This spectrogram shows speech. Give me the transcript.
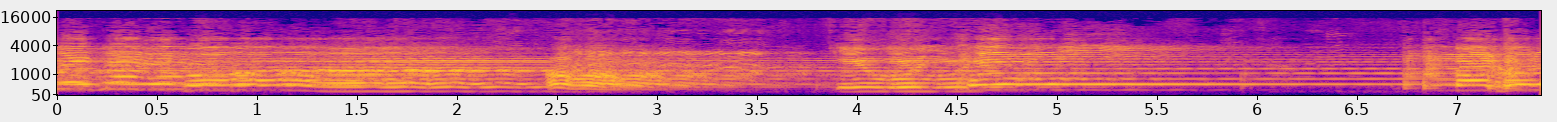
বেটার কেউ বলছে নাড়ুর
